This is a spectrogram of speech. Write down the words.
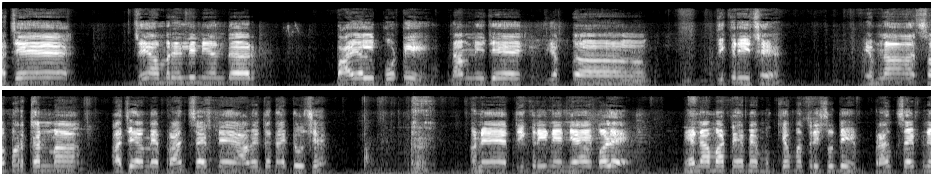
આજે જે અમરેલીની અંદર પાયલ કોટી નામની જે વ્યક્ત દીકરી છે એમના સમર્થનમાં આજે અમે પ્રાંત સાહેબને આવેદન આપ્યું છે. અને દીકરીને ન્યાય મળે એના માટે અમે મુખ્યમંત્રી સુધી પ્રાંત સાહેબને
